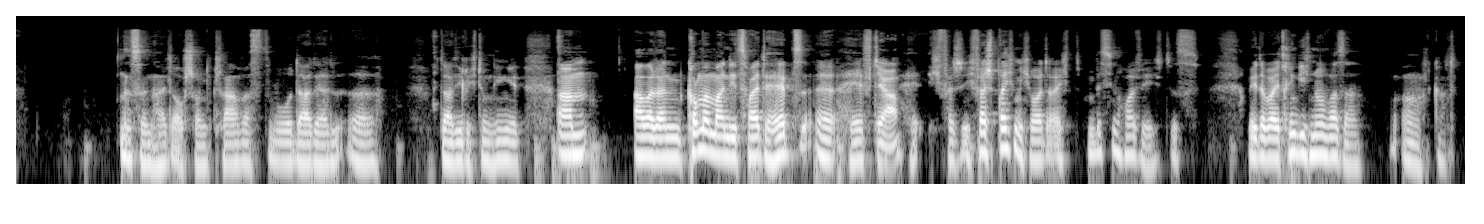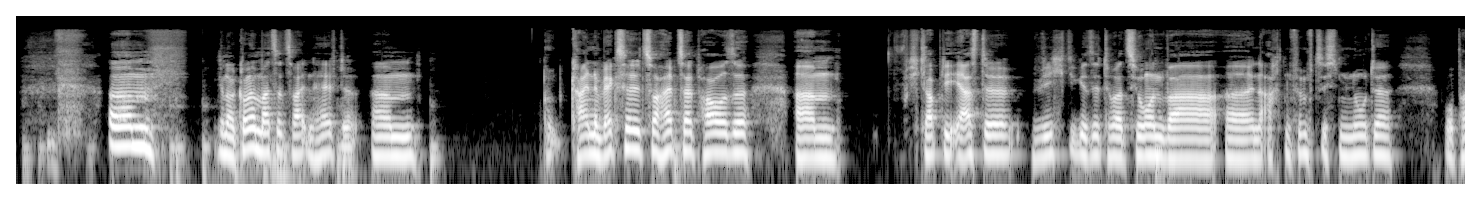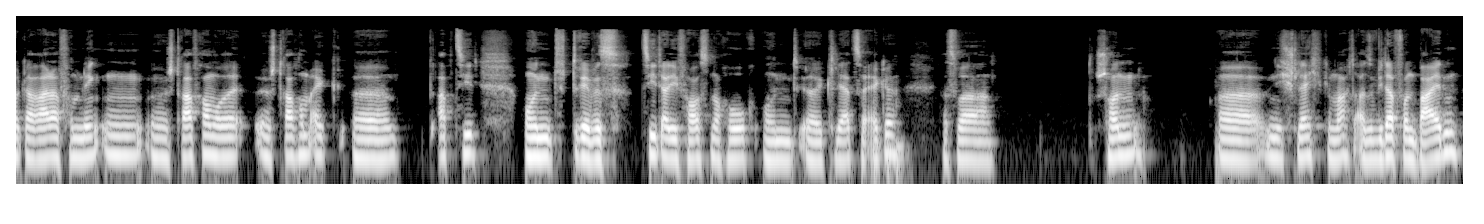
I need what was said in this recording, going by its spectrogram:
Das ist dann halt auch schon klar, was, wo da der, äh, da die Richtung hingeht. Ähm, aber dann kommen wir mal in die zweite Hälfte. Äh, Hälfte. Ja. Ich, vers ich verspreche mich heute echt ein bisschen häufig. Das, und dabei trinke ich nur Wasser. Oh Gott. ähm, genau, kommen wir mal zur zweiten Hälfte. Ähm, keine Wechsel zur Halbzeitpause. Ähm, ich glaube, die erste wichtige Situation war äh, in der 58. Minute, wo Paccarada vom linken äh, Strafraum, äh, Strafraumeck äh, abzieht und Dreves zieht da die Faust noch hoch und äh, klärt zur Ecke. Das war schon äh, nicht schlecht gemacht, also wieder von beiden.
